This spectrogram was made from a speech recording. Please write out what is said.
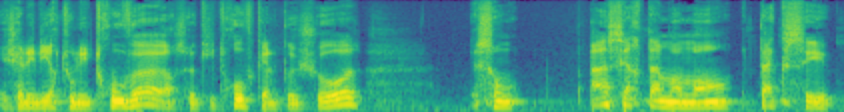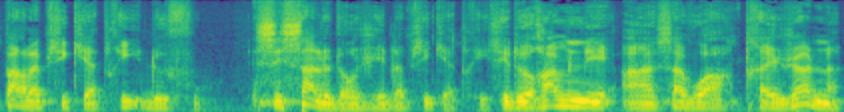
j'allais dire tous les trouveurs, ceux qui trouvent quelque chose, sont un certain moment taxé par la psychiatrie de fou. C'est ça le danger de la psychiatrie, c'est de ramener à un savoir très jeune,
